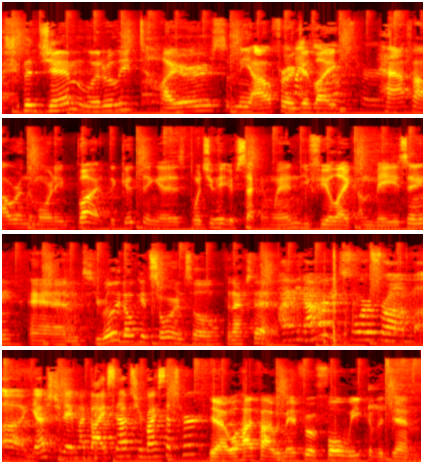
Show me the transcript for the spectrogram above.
gosh. The gym literally tires me out for a My good like hurt. half hour in the morning. But the good thing is once you hit your second wind, you feel like amazing and you really don't get sore until the next day. I mean, I'm already sore from uh, yesterday. My biceps. Your biceps hurt? Yeah, well high five. We made it through a full week of the gym.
